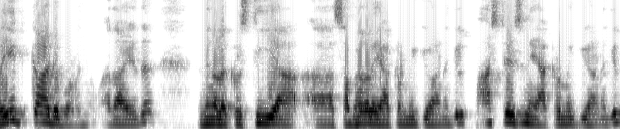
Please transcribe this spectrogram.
റേറ്റ് കാർഡ് പറഞ്ഞു. അതായത് നിങ്ങൾ ക്രിസ്തീയ സഭകളെ ആക്രമിക്കുകയാണെങ്കിൽ പാസ്റ്റേഴ്സിനെ ആക്രമിക്കുകയാണെങ്കിൽ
